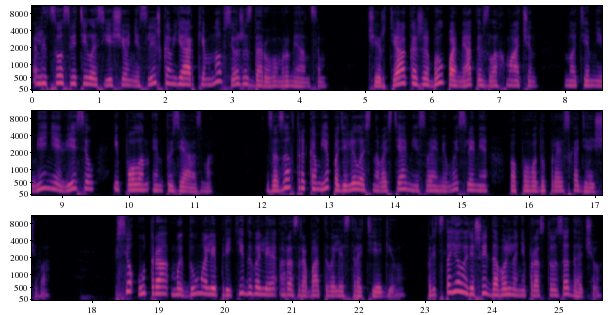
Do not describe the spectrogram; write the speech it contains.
Лицо светилось еще не слишком ярким, но все же здоровым румянцем. Чертяка же был помят и взлохмачен. но тем не менее весел и полон энтузиазма. За завтраком я поделилась новостями и своими мыслями по поводу происходящего. Все утро мы думали, прикидывали, разрабатывали стратегию. Предстояло решить довольно непростую задачу.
